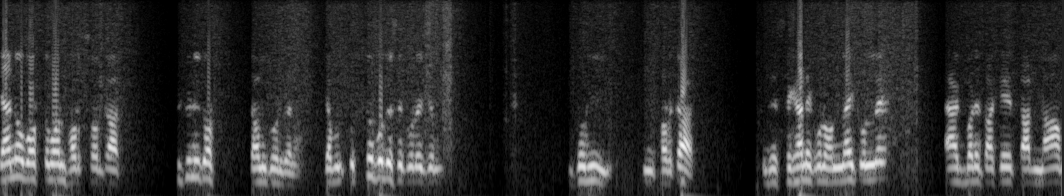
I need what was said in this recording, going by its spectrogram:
কেন বর্তমান ভারত সরকার পিটুনি কর চালু করবে না? যেমন উত্তরপ্রদেশে করেছেন যোগী সরকার, যে সেখানে কোনো অন্যায় করলে একবারে তাকে তার নাম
